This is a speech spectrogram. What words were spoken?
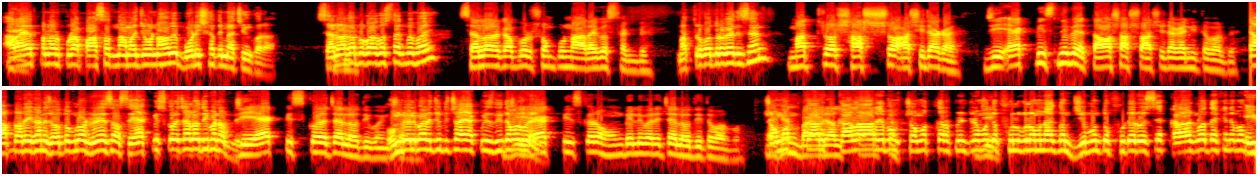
আড়াইয়াত পানার পুরো পাঁচ হাত নামাজি ওনা হবে বডির সাথে ম্যাচিং করা। স্যালোয়ার কাপড় কয় গজ থাকবে ভাই? সালোয়ার কাপড় সম্পূর্ণ আড়াই গজ থাকবে। মাত্র কত টাকা দিচ্ছেন? মাত্র সাতশো আশি টাকায়। জি এক পিস নিবে তাও সাতশো আশি টাকায় নিতে পারবে। আপনার এখানে যতগুলো ড্রেস আছে এক পিস করে চাইলেও দিবেন আপনি? জি এক পিস করে চাইলেও দিব হোম ডেলিভারি যদি চাই এক পিস দিতে জি, পারবেন এক পিস করে হোম ডেলিভারি চাইলেও দিতে পারব। চমৎকার কালার এবং চমৎকার। প্রিন্টের মধ্যে ফুলগুলো মানে একদম জীবন্ত ফুটে রয়েছে। কালারগুলো দেখেন এবং এই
